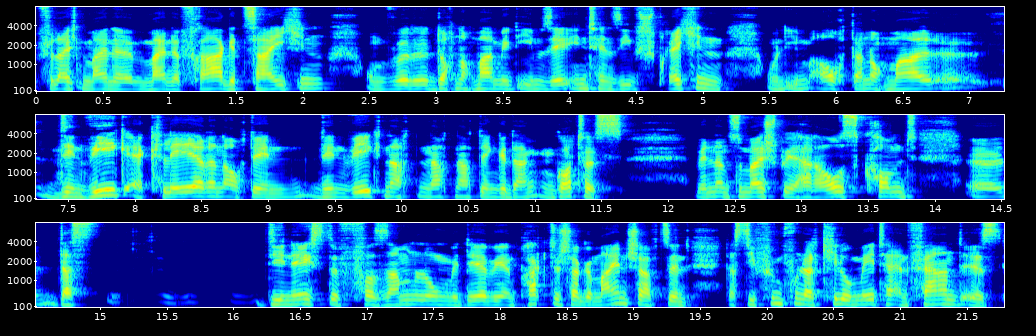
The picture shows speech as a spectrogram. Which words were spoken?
vielleicht meine meine Fragezeichen und würde doch noch mal mit ihm sehr intensiv sprechen und ihm auch dann noch mal äh, den Weg erklären, auch den den Weg nach nach nach den Gedanken Gottes. Wenn dann zum Beispiel herauskommt, äh, dass die nächste Versammlung, mit der wir in praktischer Gemeinschaft sind, dass die 500 Kilometer entfernt ist,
